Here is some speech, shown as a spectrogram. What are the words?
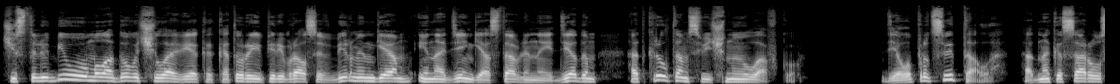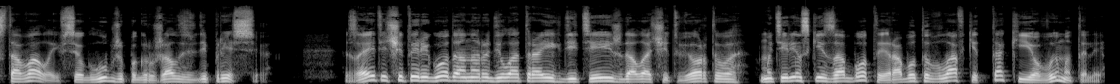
чистолюбивого молодого человека, который перебрался в Бирмингем и на деньги, оставленные дедом, открыл там свечную лавку. Дело процветало. Однако Сара уставала и все глубже погружалась в депрессию. За эти четыре года она родила троих детей, и ждала четвертого, материнские заботы и работа в лавке так ее вымотали,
